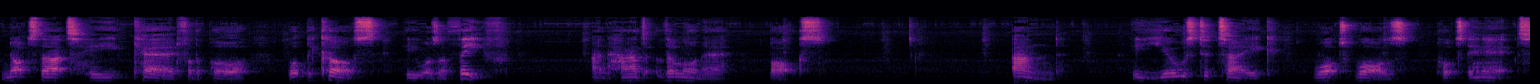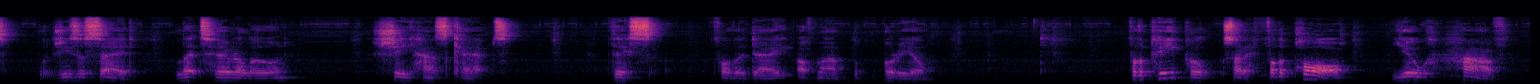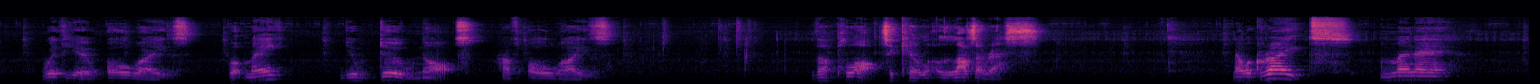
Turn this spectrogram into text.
not that he cared for the poor, but because he was a thief and had the money box. And he used to take what was put in it. But Jesus said, Let her alone. She has kept this for the day of my burial. For the people, sorry, for the poor you have with you always, but me you do not have always. The plot to kill Lazarus. Now, a great many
